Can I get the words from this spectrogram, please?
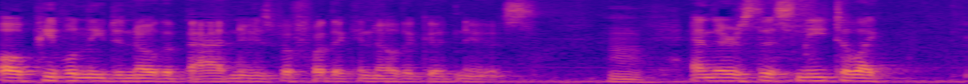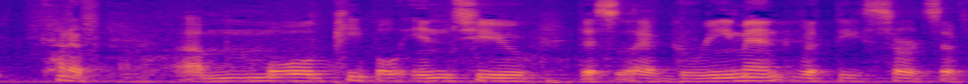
oh, people need to know the bad news before they can know the good news, and there's this need to like kind of uh, mold people into this agreement with these sorts of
